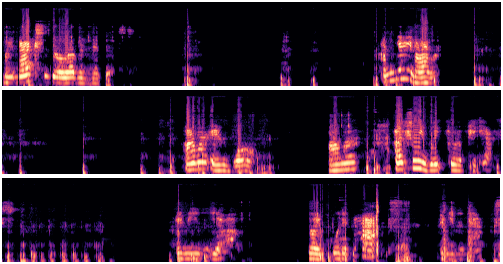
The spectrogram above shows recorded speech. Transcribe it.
my max is 11 minutes. I'm getting armor. Armor and wall. Armor. Actually, wait for a pickaxe. I mean, yeah. No, I want an axe. I mean, an axe.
